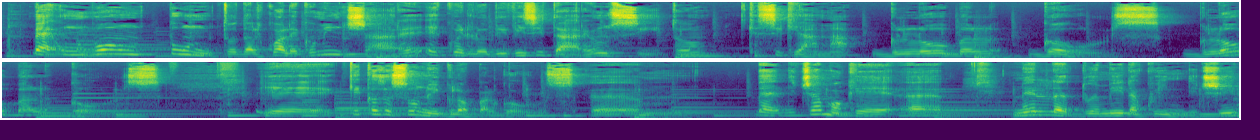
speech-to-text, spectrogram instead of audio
Beh, un buon punto dal quale cominciare è quello di visitare un sito che si chiama Global Goals. Global Goals. Eh, che cosa sono i Global Goals? Eh, beh, diciamo che eh, nel 2015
